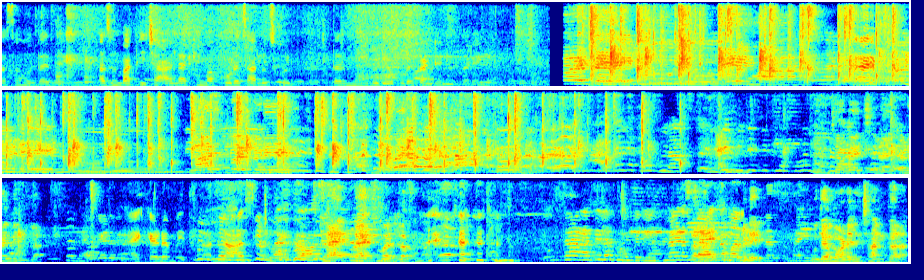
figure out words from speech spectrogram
कसं होतं आहे ते. अजून बाकीच्या आल्या की मग पुढे चालूच होईल तर मी व्हिडिओ पुढे कंटिन्यू करेन. अकॅडमीत लास्ट बॅच म्हटलं. उद्या मॉडेल छान करा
